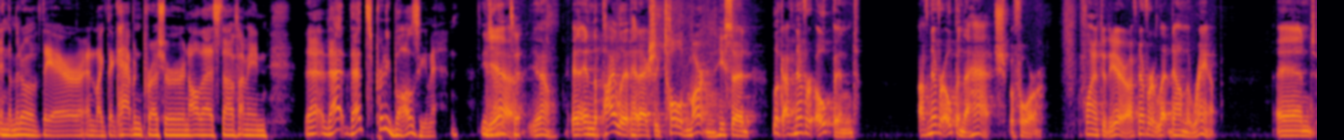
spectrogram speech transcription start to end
in the middle of the air and like the cabin pressure and all that stuff. I mean, that, that, that's pretty ballsy, man. You know, yeah, to- yeah. And, and the pilot had actually told Martin. He said, "Look, I've never opened, I've never opened the hatch before, flying through the air. I've never let down the ramp." And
